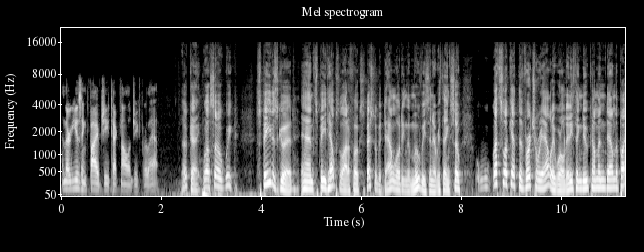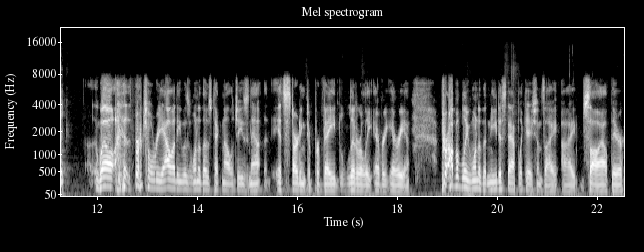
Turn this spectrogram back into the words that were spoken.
and they're using 5G technology for that. Okay, well, so we speed is good, and speed helps a lot of folks, especially with downloading the movies and everything. So let's look at the virtual reality world. Anything new coming down the pike? Well, virtual reality was one of those technologies. Now it's starting to pervade literally every area. Probably one of the neatest applications I, I saw out there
